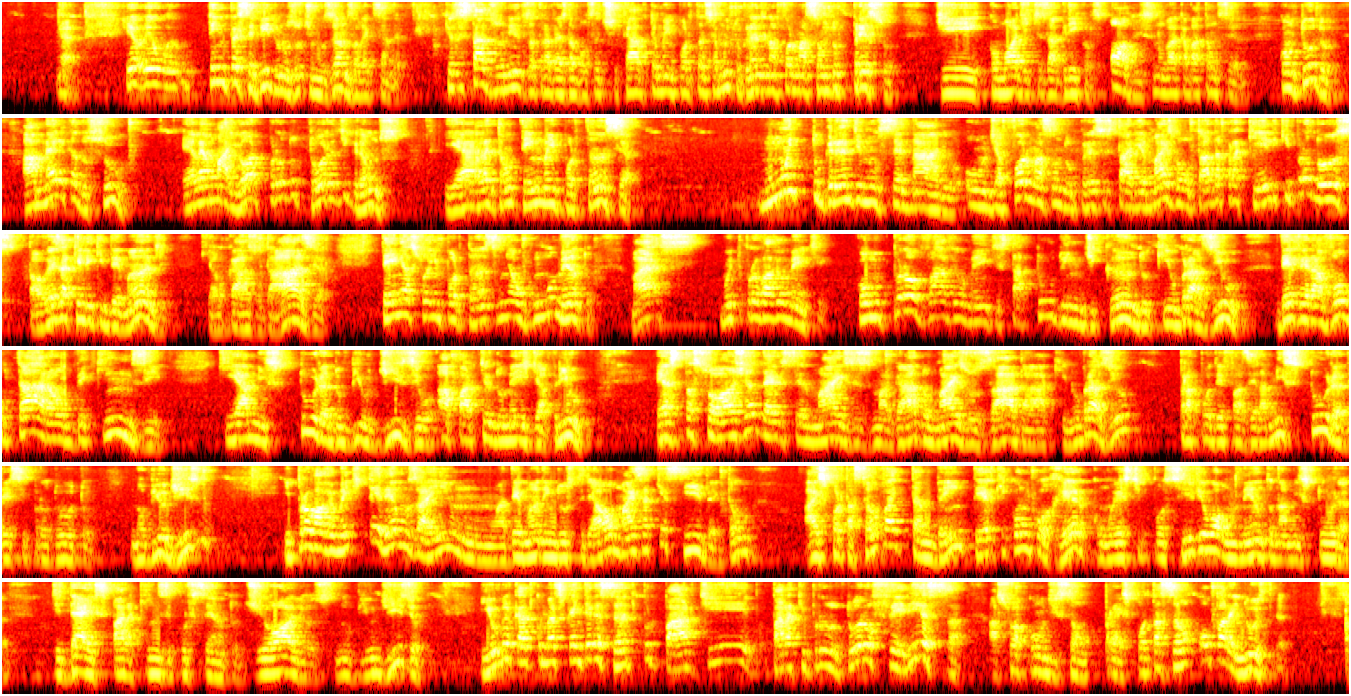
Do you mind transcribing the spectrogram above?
É. Eu, eu, tenho percebido nos últimos anos, Alexander, que os Estados Unidos, através da Bolsa de Chicago, têm uma importância muito grande na formação do preço de commodities agrícolas. Óbvio, isso não vai acabar tão cedo. Contudo, a América do Sul ela é a maior produtora de grãos e ela então tem uma importância muito grande no cenário onde a formação do preço estaria mais voltada para aquele que produz, talvez aquele que demande, que é o caso da Ásia, tem a sua importância em algum momento, mas muito provavelmente, como provavelmente está tudo indicando que o Brasil deverá voltar ao B15, que é a mistura do biodiesel a partir do mês de abril, esta soja deve ser mais esmagada mais usada aqui no Brasil para poder fazer a mistura desse produto no biodiesel e provavelmente teremos aí uma demanda industrial mais aquecida. Então, a exportação vai também ter que concorrer com este possível aumento na mistura de 10 para 15% de óleos no biodiesel. E o mercado começa a ficar interessante por parte para que o produtor ofereça a sua condição para exportação ou para a indústria.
